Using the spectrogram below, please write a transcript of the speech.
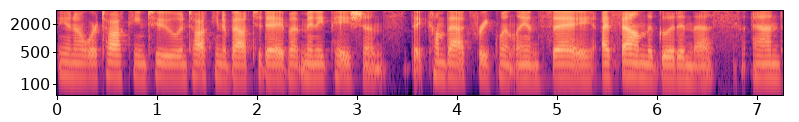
you know we're talking to and talking about today but many patients they come back frequently and say i found the good in this. And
